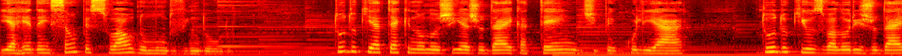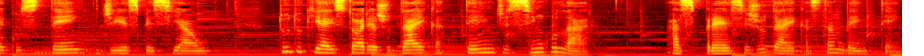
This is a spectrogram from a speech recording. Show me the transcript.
e a redenção pessoal no mundo vindouro. Tudo que a tecnologia judaica tem de peculiar tudo que os valores judaicos têm de especial, tudo que a história judaica tem de singular, as preces judaicas também têm.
